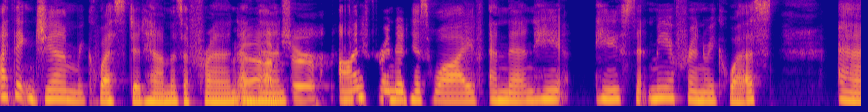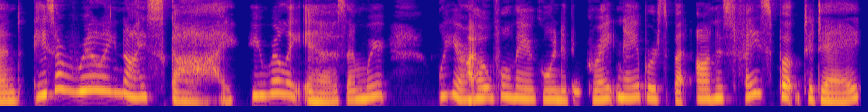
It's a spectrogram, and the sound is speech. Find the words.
I think Jim requested him as a friend, Yeah, and I'm then sure. I friended his wife, and then he he sent me a friend request. And he's a really nice guy. He really is, and we're we are hopeful they are going to be great neighbors. But on his Facebook today,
